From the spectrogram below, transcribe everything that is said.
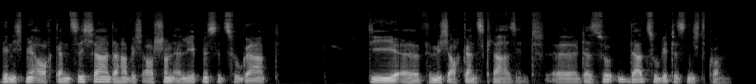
bin ich mir auch ganz sicher, da habe ich auch schon Erlebnisse zu gehabt, die äh, für mich auch ganz klar sind. Äh, das, dazu wird es nicht kommen.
